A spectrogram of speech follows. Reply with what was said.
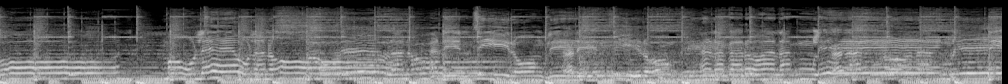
ก่อนเมาแล้วละน้องเมาแล้วละน้องอดีตที่โรงเพลงเด่นที่ร้องเพลงนักร้องนักเลงนักร้องนักเลงตี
